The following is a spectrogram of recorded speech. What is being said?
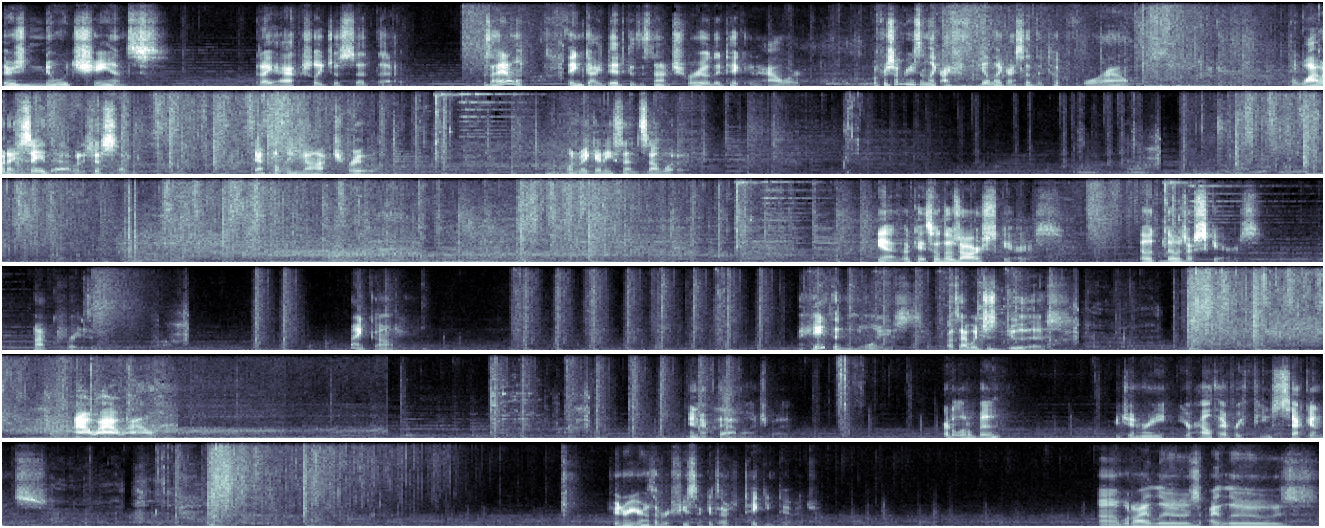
There's no chance that I actually just said that. Because I don't think I did, because it's not true. They take an hour. But for some reason, like, I feel like I said they took four hours. But why would I say that when it's just, like, definitely not true? Wouldn't make any sense now, would it? Yeah, okay, so those are scares. Those, those are scares. Not crazy. Where am I going? hate the noise. Else I would just do this. Ow, ow, ow. Didn't hurt that much, but hurt a little bit. Regenerate your health every few seconds. Generate your health every few seconds after taking damage. Uh, what do I lose? I lose.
